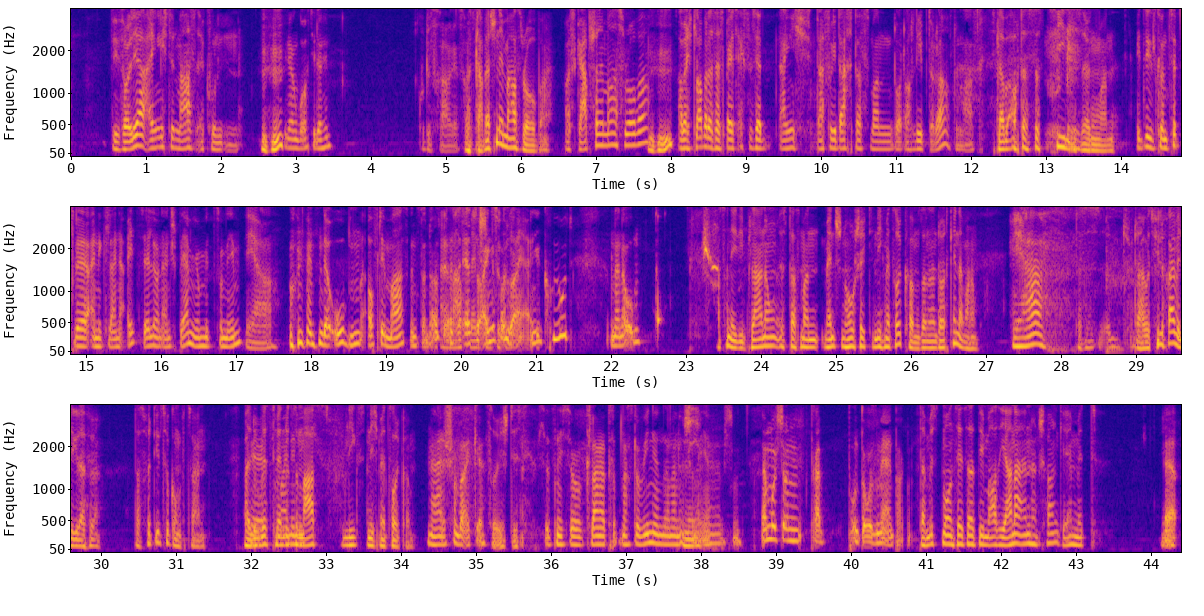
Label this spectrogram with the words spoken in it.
die soll ja eigentlich den Mars erkunden. Wie lange braucht die dahin? Gute Frage. Das Aber es gab ja schon den Mars Rover. es gab schon einen Mars Rover, aber ich glaube, dass der SpaceX ist ja eigentlich dafür gedacht, dass man dort auch lebt, oder? Auf dem Mars. Ich glaube auch, dass das Ziel ist irgendwann. Witziges Konzept wäre, eine kleine Eizelle und ein Spermium mitzunehmen Ja. und dann da oben auf dem Mars, wenn es dann da ist, erst, erst so eingefroren, so ein- eingekrüht und dann da oben. Achso, nee, die Planung ist, dass man Menschen hochschickt, die nicht mehr zurückkommen, sondern dort Kinder machen. Ja, Das ist, da gibt's viele Freiwillige dafür. Das wird die Zukunft sein. Weil Ja, du wirst, wenn du zum. Mars fliegst, nicht mehr zurückkommen. na, das ist schon weit, gell? So ist es. Ist jetzt nicht so ein kleiner Trip nach Slowenien, sondern ist Nee. schon eher, schon, da muss schon drei Unterhosen mehr einpacken. Da müssten wir uns jetzt die Marsianer anschauen, gell, mit Ja.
